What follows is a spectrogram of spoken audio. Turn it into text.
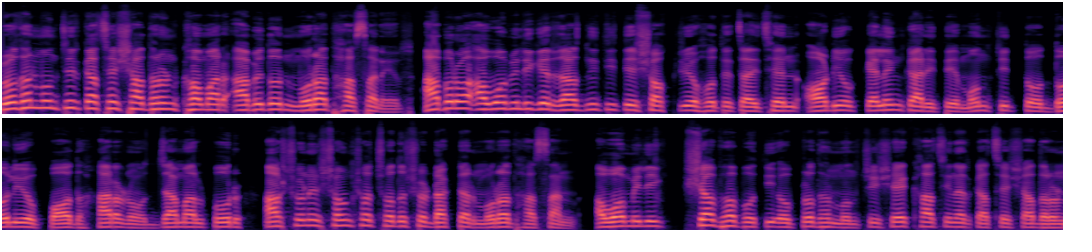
প্রধানমন্ত্রীর কাছে সাধারণ ক্ষমার আবেদন মোরাদ হাসানের। আবারও আওয়ামী লীগের রাজনীতিতে সক্রিয় হতে চাইছেন অডিও কেলেঙ্কারিতে মন্ত্রিত্ব দলীয় পদ হারানো জামালপুর আসনের সংসদ সদস্য ডাক্তার মোরাদ হাসান। আওয়ামী লীগ সভাপতি ও প্রধানমন্ত্রী শেখ হাসিনার কাছে সাধারণ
